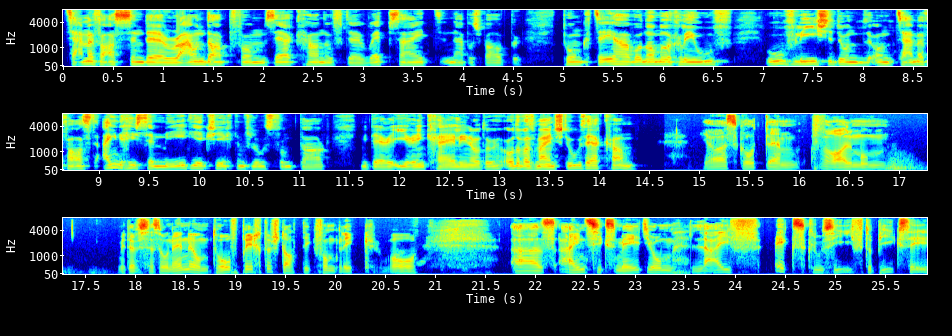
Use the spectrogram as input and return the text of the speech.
zusammenfassende Roundup vom Serkan auf der Website nebelspalter.ch, wo nochmal ein bisschen auf, auflistet und, und zusammenfasst. Eigentlich ist es eine Mediengeschichte am Schluss vom Tag mit der Irene Kählin, oder? Oder was meinst du, Serkan? Ja, es geht ähm, vor allem um, wir dürfen es so nennen, um die Hofberichterstattung vom Blick, wo als einziges Medium live exklusiv dabei war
